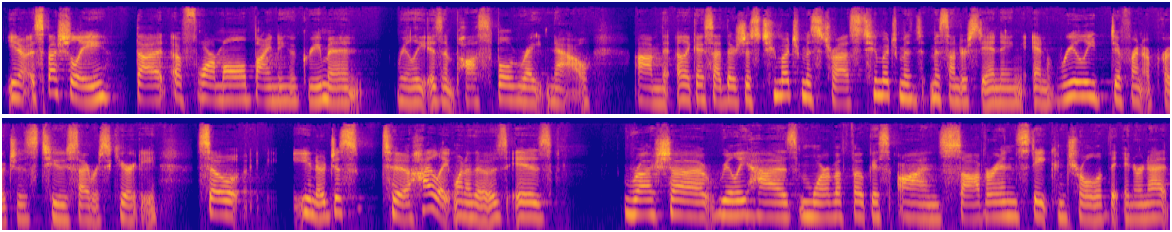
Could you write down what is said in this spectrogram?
you know, especially that a formal binding agreement really isn't possible right now. Um, like I said, there's just too much mistrust, too much mis- misunderstanding, and really different approaches to cybersecurity. So, you know, just to highlight one of those is Russia really has more of a focus on sovereign state control of the internet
